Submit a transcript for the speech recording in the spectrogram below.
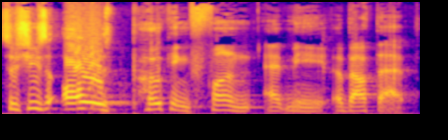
So she's always poking fun at me about that."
